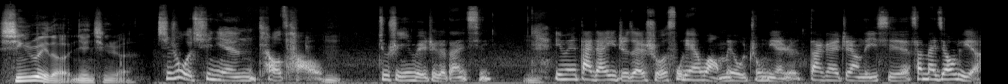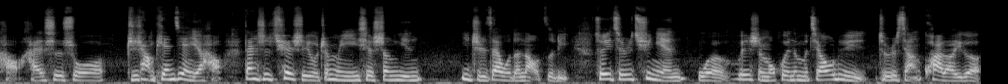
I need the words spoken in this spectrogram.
新锐的年轻人？其实我去年跳槽，嗯，就是因为这个担心。因为大家一直在说互联网没有中年人，大概这样的一些贩卖焦虑也好，还是说职场偏见也好，但是确实有这么一些声音一直在我的脑子里。所以其实去年我为什么会那么焦虑，就是想跨到一个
